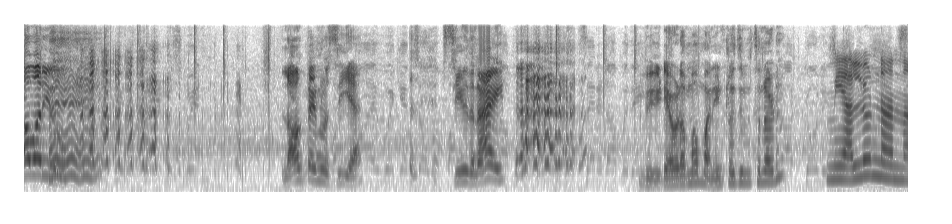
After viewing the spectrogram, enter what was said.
how are you long time no see ya see you the night వీడెవడమ్మా మన ఇంట్లో తిరుగుతున్నాడు? మీ అల్లుడు నాన్న.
